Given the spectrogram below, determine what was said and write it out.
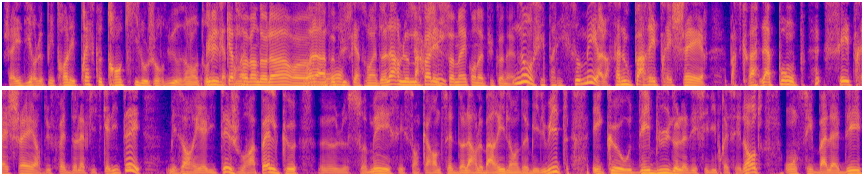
j'allais dire le pétrole est presque tranquille aujourd'hui aux alentours Oui, de les 80, 80 dollars. euh, voilà un peu plus de 80 dollars le C'est marché pas les sommets qu'on a pu connaître. non, c'est pas les sommets. Alors ça nous paraît très cher parce qu'à la pompe, c'est très cher du fait de la fiscalité. Mais en réalité, je vous rappelle que euh, le sommet, c'est 147 dollars le baril en 2008 et que au début de la décennie précédente, on s'est baladé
